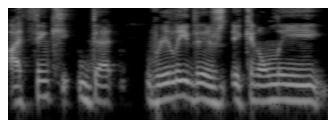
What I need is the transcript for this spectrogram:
I think that really there's it can only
